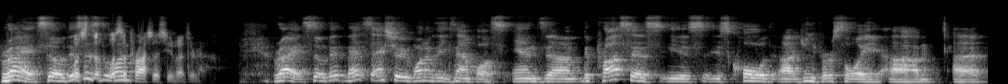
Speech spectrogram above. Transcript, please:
Right. So this what's is the, the what's one... the process you went through? Right. So that, that's actually one of the examples, and um, the process is is called uh, universally um, uh,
